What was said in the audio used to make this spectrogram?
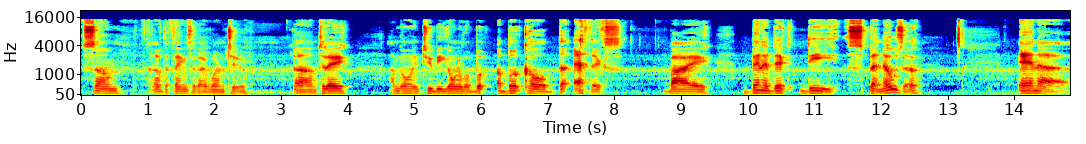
some of the things that I've learned too. Um, today I'm going to be going over a book, a book called The Ethics by Benedict de Spinoza. And uh,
